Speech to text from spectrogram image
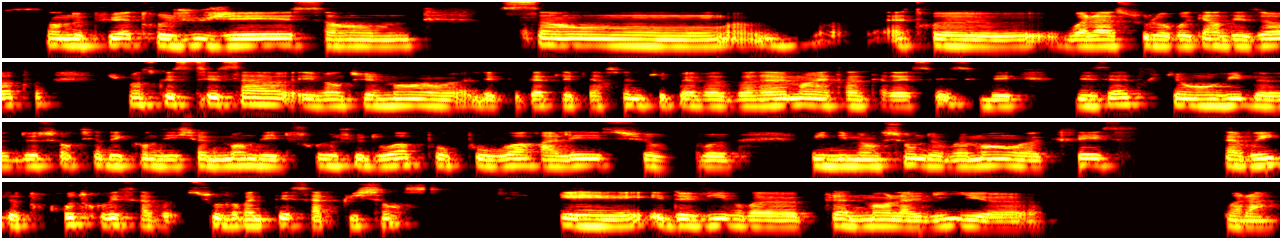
sans ne plus être jugé, sans, sans être voilà sous le regard des autres je pense que c'est ça, éventuellement, euh, peut-être les personnes qui peuvent vraiment être intéressées, c'est des, des, êtres qui ont envie de, de, sortir des conditionnements, des faux je dois, pour pouvoir aller sur euh, une dimension de vraiment euh, créer sa vie, de retrouver sa souveraineté, sa puissance, et, et de vivre pleinement la vie, voilà,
